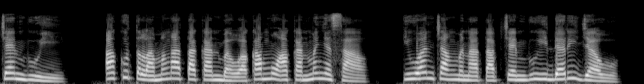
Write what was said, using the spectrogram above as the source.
Chen Gui, aku telah mengatakan bahwa kamu akan menyesal. Yuan Chang menatap Chen Gui dari jauh.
